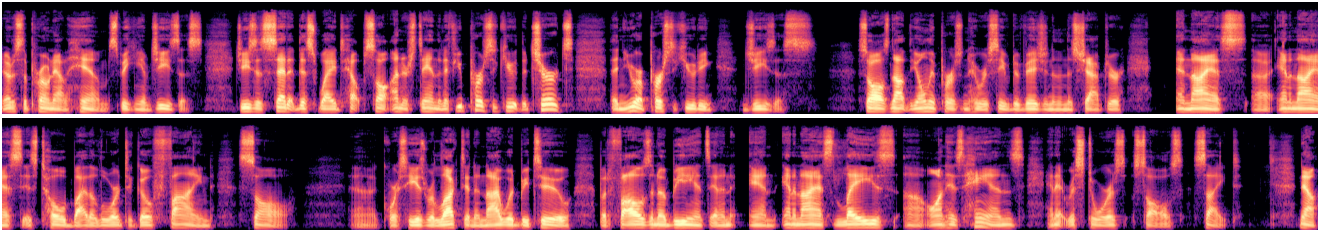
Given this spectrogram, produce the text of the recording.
Notice the pronoun him, speaking of Jesus. Jesus said it this way to help Saul understand that if you persecute the church, then you are persecuting Jesus. Saul is not the only person who received a vision in this chapter, Ananias, uh, Ananias is told by the Lord to go find Saul. Uh, of course, he is reluctant, and I would be too, but follows in obedience, and, and Ananias lays uh, on his hands, and it restores Saul's sight. Now,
